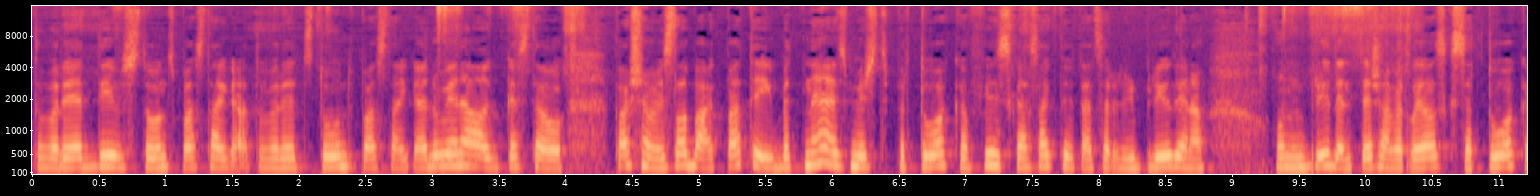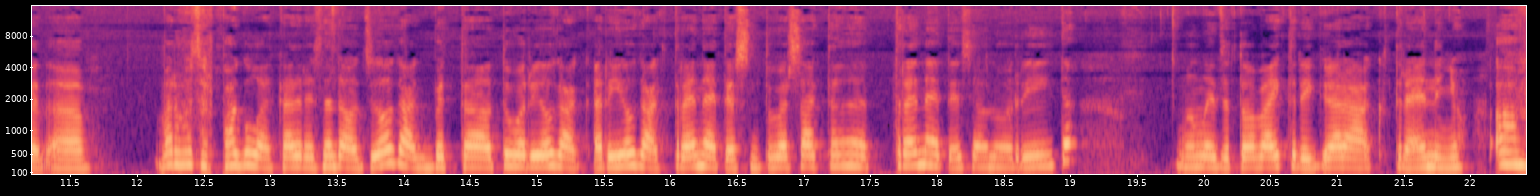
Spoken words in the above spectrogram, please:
tu vari iet divas stundas pastaigā, tu vari iet stundu pastaigā. Nu, vienalga, kas tev pašam vislabāk patīk, bet neaizmirst par to, ka fiziskās aktivitātes var arī brīvdienām. Un brīvdienas tiešām ir lielisks ar to, ka. Uh, Varbūt var pagulēt kādreiz nedaudz ilgāk, bet uh, tu vari ilgāk, arī ilgāk trenēties, un tu vari sākt trenēties jau no rīta. Uh, un līdz ar to veikt arī garāku treniņu. Um,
